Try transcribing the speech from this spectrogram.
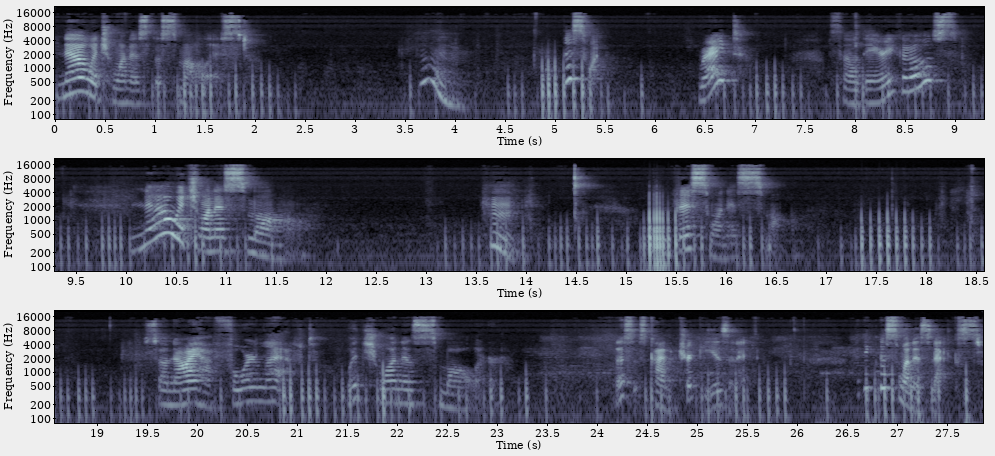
Now which one is the smallest? Hmm, this one, right? So there he goes. Now which one is small? Hmm, this one is small. So now I have four left. Which one is smaller? This is kind of tricky, isn't it? I think this one is next.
